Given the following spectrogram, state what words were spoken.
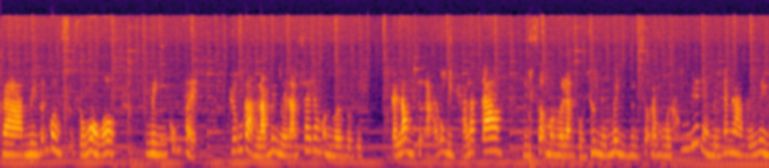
Và mình vẫn còn sự xấu hổ không mình cũng phải dũng cảm lắm mình mới dám share cho mọi người bởi vì cái lòng tự ái của mình khá là cao. Mình sợ mọi người làm tổn thương đến mình mình sợ là mọi người không biết là mình đang làm cái gì.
